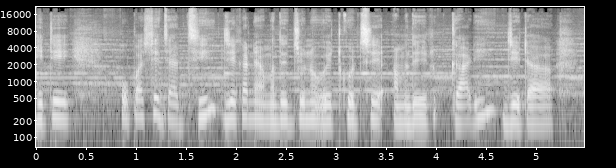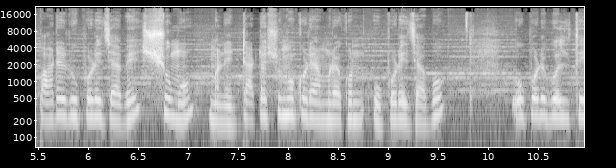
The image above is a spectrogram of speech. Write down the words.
হেঁটে ওপাশে যাচ্ছি, যেখানে আমাদের জন্য ওয়েট করছে আমাদের গাড়ি, যেটা পাহাড়ের উপরে যাবে, সুমো মানে টাটা সুমো করে আমরা এখন উপরে যাব। উপরে বলতে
